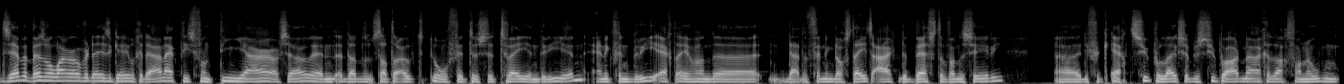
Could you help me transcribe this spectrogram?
ze hebben best wel lang over deze game gedaan. Echt iets van tien jaar of zo. En dat zat er ook ongeveer tussen twee en drie in. En ik vind drie echt een van de... Nou, dat vind ik nog steeds eigenlijk de beste van de serie. Uh, die vind ik echt super leuk. Ze hebben super hard nagedacht van hoe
